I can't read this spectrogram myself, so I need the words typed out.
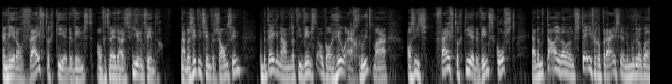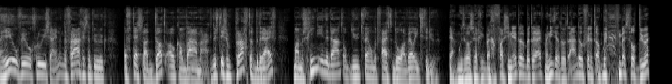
En meer dan 50 keer de winst over 2024. Nou, daar zit iets interessants in. Dat betekent namelijk dat die winst ook wel heel erg groeit. Maar als iets 50 keer de winst kost, ja, dan betaal je wel een stevige prijs. En dan moet er ook wel heel veel groei zijn. En de vraag is natuurlijk of Tesla dat ook kan waarmaken. Dus het is een prachtig bedrijf, maar misschien inderdaad op nu 250 dollar wel iets te duur. Ja, ik moet wel zeggen, ik ben gefascineerd door het bedrijf, maar niet echt door het aandeel. Ik vind het ook best wel duur.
